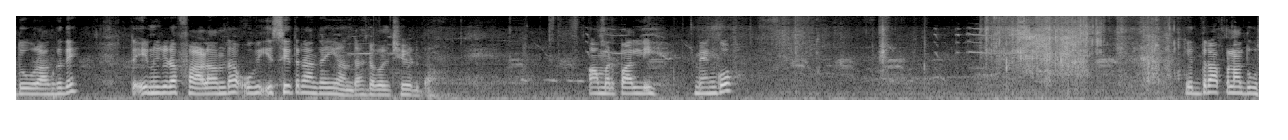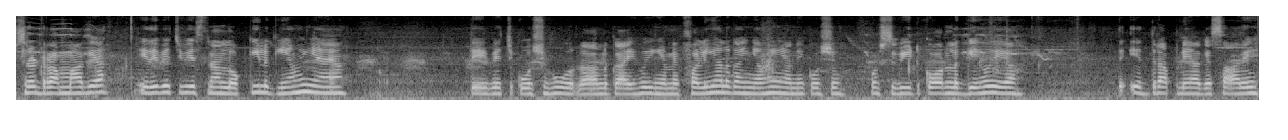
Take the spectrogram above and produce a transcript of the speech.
ਦੋ ਰੰਗ ਦੇ। ਤੇ ਇਹਨੂੰ ਜਿਹੜਾ ਫਲ ਆਂਦਾ ਉਹ ਵੀ ਇਸੇ ਤਰ੍ਹਾਂ ਦਾ ਹੀ ਆਂਦਾ ਡਬਲ ਸ਼ੇਡ ਦਾ। ਅਮਰਪਾਲੀ ਮੈਂਗੋ ਇੱਧਰ ਆਪਣਾ ਦੂਸਰਾ ਡਰਮ ਆ ਗਿਆ। ਇਹਦੇ ਵਿੱਚ ਵੀ ਇਸ ਤਰ੍ਹਾਂ ਲੌਕੀ ਲੱਗੀਆਂ ਹੋਈਆਂ ਆ। ਤੇ ਵਿੱਚ ਕੁਝ ਹੋਰ ਲਗਾਏ ਹੋਈਆਂ, ਮੈਂ ਫਲੀਆਂ ਲਗਾਈਆਂ ਹੋਈਆਂ ਨੇ ਕੁਝ ਕੁਝ ਸਵੀਟ ਕੋਰਨ ਲੱਗੇ ਹੋਏ ਆ। ਤੇ ਇੱਧਰ ਆਪਣੇ ਆ ਗਏ ਸਾਰੇ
